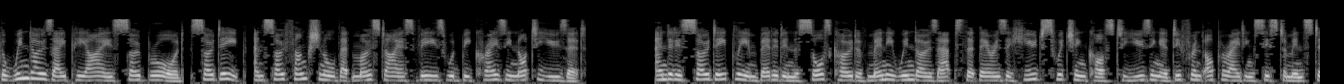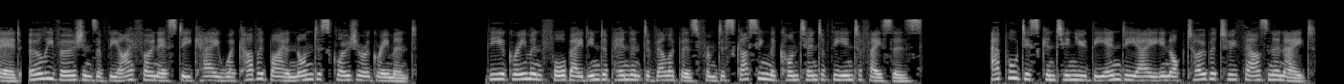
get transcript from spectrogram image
the Windows API is so broad, so deep, and so functional that most ISVs would be crazy not to use it. And it is so deeply embedded in the source code of many Windows apps that there is a huge switching cost to using a different operating system instead. Early versions of the iPhone SDK were covered by a non-disclosure agreement. The agreement forbade independent developers from discussing the content of the interfaces. Apple discontinued the NDA in October 2008.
